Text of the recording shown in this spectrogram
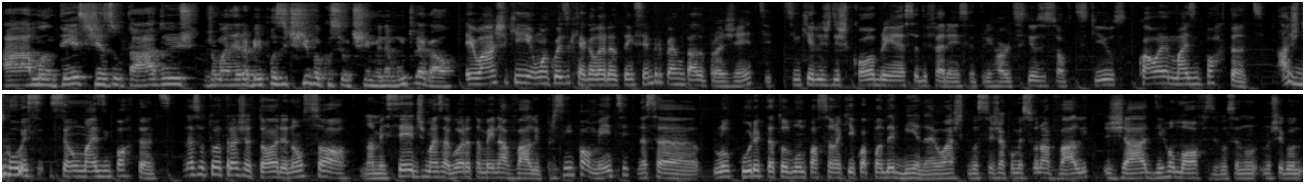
a manter esses resultados de uma maneira bem positiva com o seu time, né? Muito legal. Eu acho que uma coisa que a galera tem sempre perguntado pra gente, assim que eles descobrem essa diferença entre hard skills e soft skills, qual é mais importante? As duas são mais importantes. Nessa tua trajetória, não só na Mercedes, mas agora também na Vale, principalmente nessa loucura que tá todo mundo passando aqui com a pandemia, né? Eu acho que você já começou na Vale já de home office, você não, não chegou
